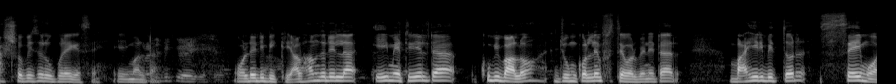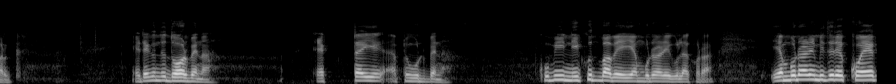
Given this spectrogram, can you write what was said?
আটশো পিসের উপরে গেছে এই মালটা। অলরেডি বিক্রি আলহামদুলিল্লাহ এই মেটেরিয়ালটা খুবই ভালো। জুম করলে বুঝতে পারবেন এটার বাহির ভিতর সেম ওয়ার্ক এটা কিন্তু ধরবে না। একটাই আপনি উঠবে না। খুবই নিখুঁতভাবে এই এম্ব্রয়ডারিগুলো করা। এম্ব্রয়ডারির ভিতরে কয়েক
